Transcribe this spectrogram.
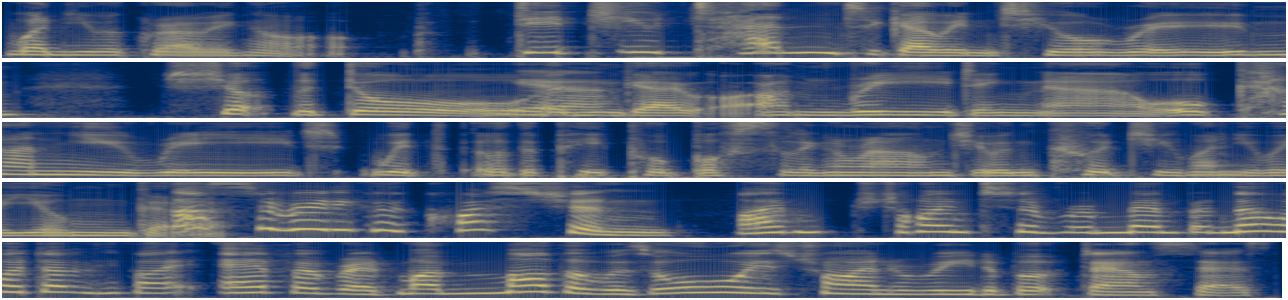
when you were growing up. Did you tend to go into your room shut the door yeah. and go, I'm reading now? Or can you read with other people bustling around you? And could you when you were younger? That's a really good question. I'm trying to remember. No, I don't think I ever read. My mother was always trying to read a book downstairs.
